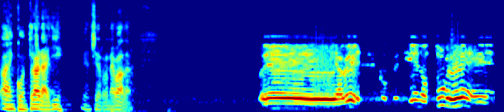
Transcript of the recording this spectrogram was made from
a encontrar allí, en Sierra Nevada? Eh, a ver, competí en octubre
